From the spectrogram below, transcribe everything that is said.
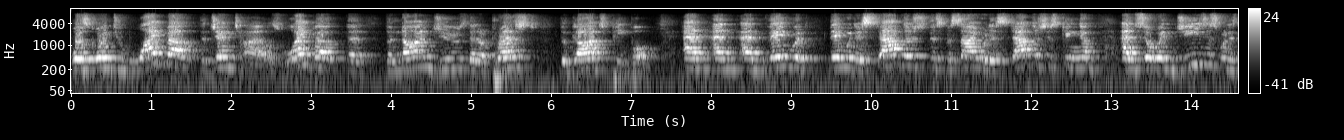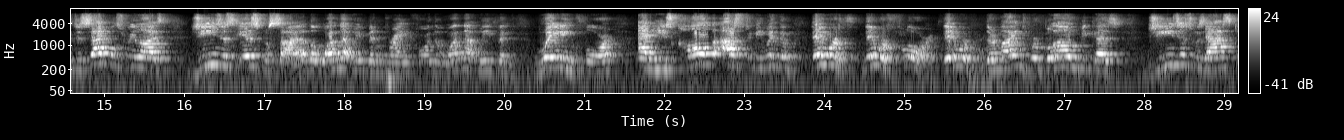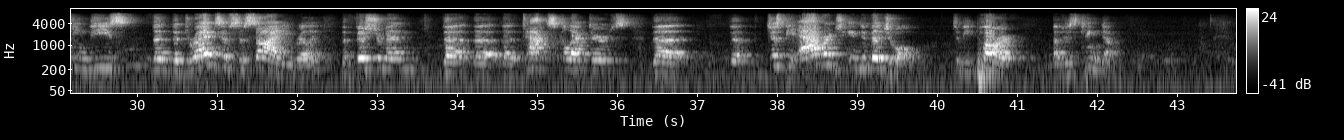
was going to wipe out the Gentiles, wipe out the, the non Jews that oppressed the God's people, and, and, and they would they would establish this Messiah would establish his kingdom. And so when Jesus, when his disciples realized Jesus is Messiah, the one that we've been praying for, the one that we've been waiting for, and He's called us to be with Him. They were they were floored. They were their minds were blown because Jesus was asking these the, the dregs of society, really, the fishermen, the, the, the tax collectors, the, the just the average individual to be part of his kingdom.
